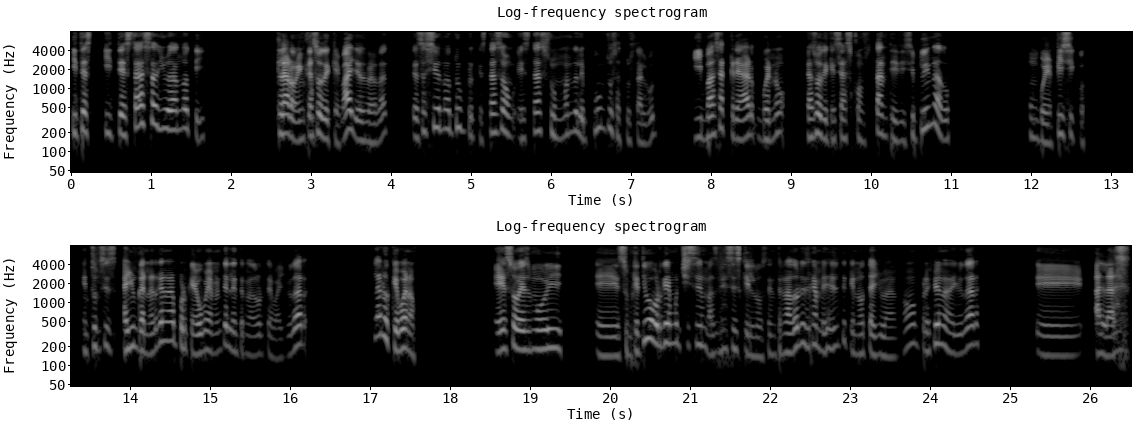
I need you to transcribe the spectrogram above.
y te, y te estás ayudando a ti. Claro, en caso de que vayas, ¿verdad? Te estás ayudando tú porque estás, estás sumándole puntos a tu salud y vas a crear, bueno, en caso de que seas constante y disciplinado, un buen físico. Entonces hay un ganar-ganar porque obviamente el entrenador te va a ayudar Claro que bueno, eso es muy eh, subjetivo porque hay muchísimas veces que los entrenadores, déjame decirte que no te ayudan, ¿no? Prefieren ayudar eh, a las...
